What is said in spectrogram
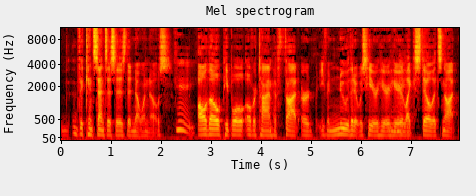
the consensus is that no one knows. Although people over time have thought or even knew that it was here, here, here, like still it's not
